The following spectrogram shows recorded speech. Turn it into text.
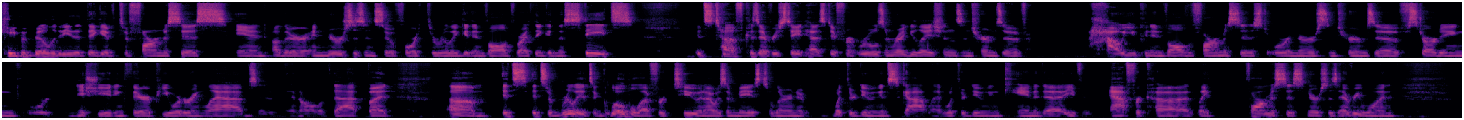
capability that they give to pharmacists and other and nurses and so forth to really get involved. Where I think in the states, it's tough because every state has different rules and regulations in terms of how you can involve a pharmacist or a nurse in terms of starting initiating therapy, ordering labs, and, and all of that. But um, it's it's a really it's a global effort too, and I was amazed to learn what they're doing in Scotland, what they're doing in Canada, even Africa, like pharmacists, nurses, everyone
